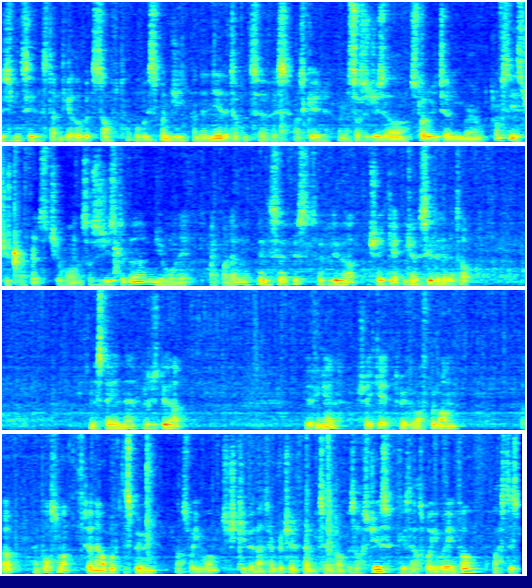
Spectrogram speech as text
as you can see they're starting to get a little bit soft, a little bit spongy, and they're near the top of the surface. That's good. And the sausages are slowly turning brown. Obviously it's just preference. Do you want the sausages to burn? Do you want it like whatever near the surface? So if I do that, shake it, you can see they're near the top. And they stay in there. I'll just do that. Do it again, shake it to move them off the bottom, up and pulse them up. So now above the spoon, that's what you want. Just keep it at that temperature and turn up the sausages because that's what you're waiting for. The pasta's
